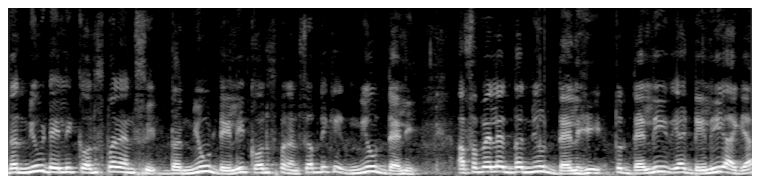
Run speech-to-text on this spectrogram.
The new Delhi conspiracy the new Delhi conspiracy अब देखिए न्यू दिल्ली अब सबसे पहले द न्यू दिल्ली तो दिल्ली या दिल्ली आ गया।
